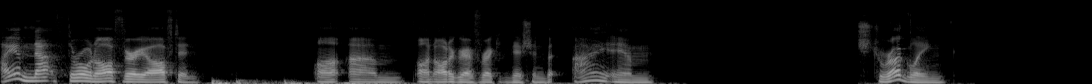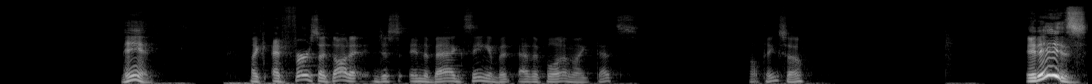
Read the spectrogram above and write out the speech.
I am not thrown off very often on um on autograph recognition, but I am struggling. Man, like at first I thought it just in the bag seeing it, but as I pull it, I'm like, that's I don't think so. It is.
